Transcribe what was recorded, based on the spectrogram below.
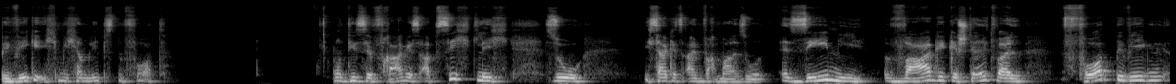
bewege ich mich am liebsten fort? Und diese Frage ist absichtlich so ich sage jetzt einfach mal so, semi-vage gestellt, weil fortbewegen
